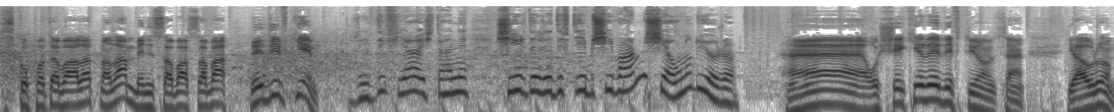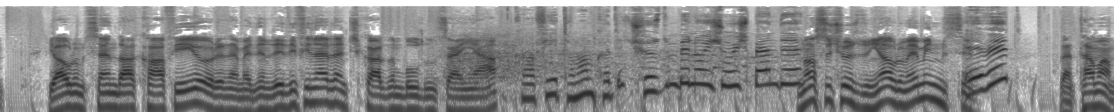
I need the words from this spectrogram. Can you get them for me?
Psikopata bağlatma lan beni sabah sabah. Redif kim? Redif ya işte hani şiirde redif diye bir şey varmış ya onu diyorum. He o şekil redif diyorsun sen. Yavrum Yavrum sen daha kafiyeyi öğrenemedin. Redifi nereden çıkardın buldun sen ya? Kafiye tamam Kadir çözdüm ben o işi o iş bende. Nasıl çözdün yavrum emin misin? Evet. Ben tamam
